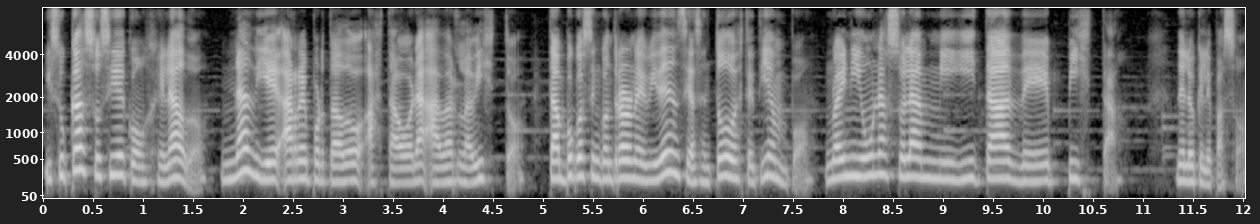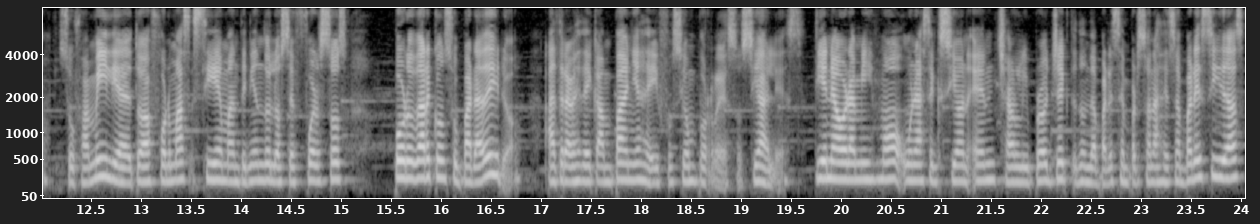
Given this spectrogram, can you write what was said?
y su caso sigue congelado. Nadie ha reportado hasta ahora haberla visto. Tampoco se encontraron evidencias en todo este tiempo. No hay ni una sola miguita de pista de lo que le pasó. Su familia, de todas formas, sigue manteniendo los esfuerzos por dar con su paradero a través de campañas de difusión por redes sociales. Tiene ahora mismo una sección en Charlie Project donde aparecen personas desaparecidas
